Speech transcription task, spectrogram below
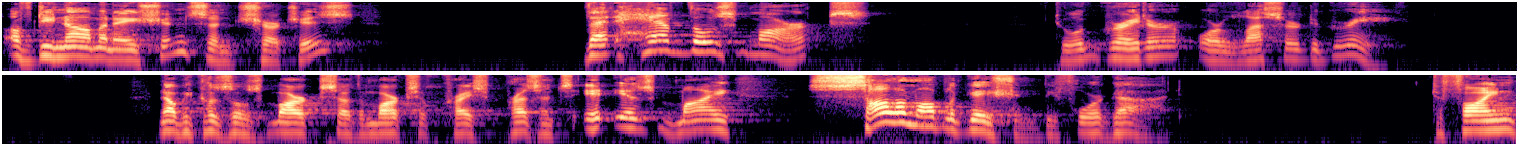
of denominations and churches that have those marks to a greater or lesser degree. Now, because those marks are the marks of Christ's presence, it is my solemn obligation before God to find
